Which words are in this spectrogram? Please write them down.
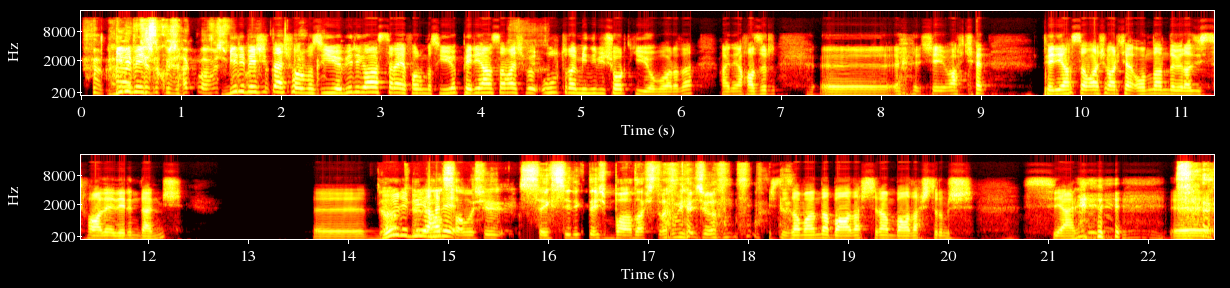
Biri, Beş- kucaklamış. biri Beşiktaş forması giyiyor, biri Galatasaray forması giyiyor. Perihan Savaş böyle ultra mini bir şort giyiyor bu arada. Hani hazır e, şey varken Perihan Savaş varken ondan da biraz istifade edelim denmiş. E, böyle bir Perihan hani Savaşı seksilikle hiç bağdaştıramayacağım. İşte zamanında bağdaştıran bağdaştırmış. Yani eee,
